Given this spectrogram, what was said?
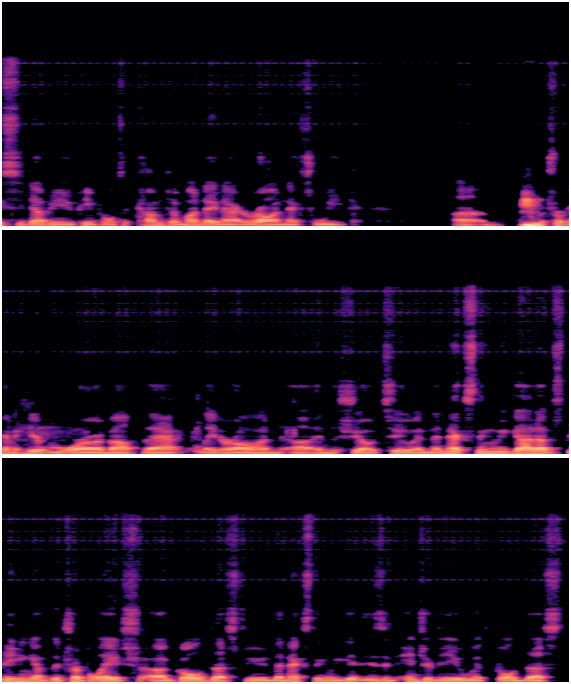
ECW people to come to Monday Night Raw next week, um, Hmm. which we're going to hear more about that later on uh, in the show too. And the next thing we got up, speaking of the Triple H uh, Goldust feud, the next thing we get is an interview with Goldust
